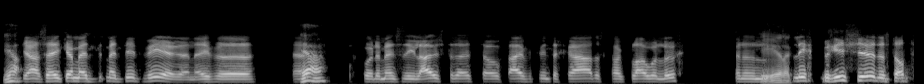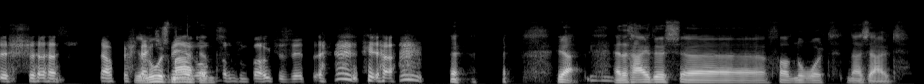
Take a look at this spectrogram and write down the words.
Ja, ja zeker met, met dit weer. En even ja. voor de mensen die luisteren, zo 25 graden, strak blauwe lucht. Met een Heerlijk. licht briesje, dus dat is uh, nou perfect weer om op de boot te zitten. ja. ja, en dan ga je dus uh, van noord naar zuid.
